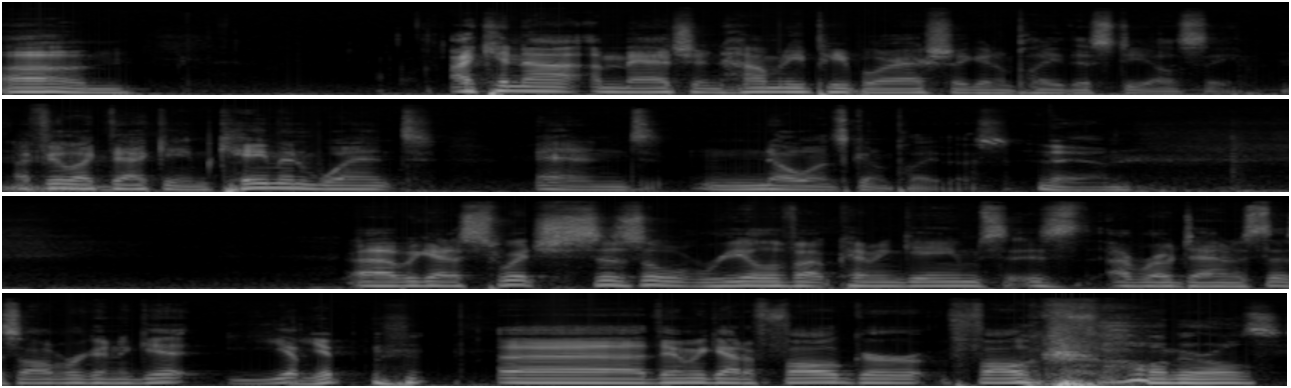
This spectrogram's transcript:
Um, I cannot imagine how many people are actually going to play this DLC. I feel like that game came and went, and no one's going to play this. Yeah. Uh, we got a Switch sizzle reel of upcoming games. Is I wrote down is this all we're gonna get? Yep. Yep. Uh, then we got a Fall Girl, Fall Girl, All girls.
